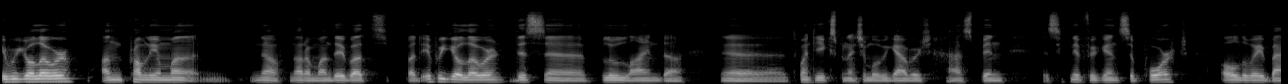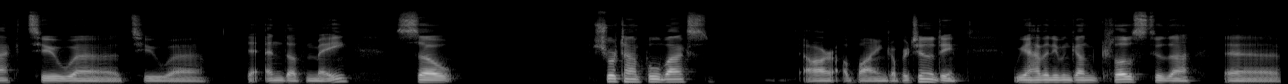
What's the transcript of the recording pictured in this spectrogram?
If we go lower, on probably on Mon no, not on Monday, but but if we go lower, this uh, blue line, the uh, 20 exponential moving average, has been a significant support all the way back to uh, to uh, the end of May. So short-term pullbacks are a buying opportunity. We haven't even gotten close to the uh,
